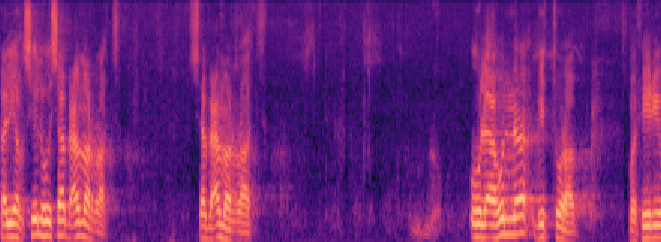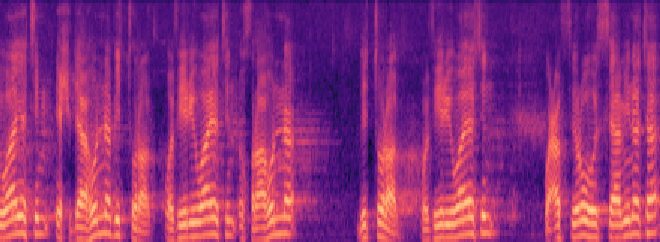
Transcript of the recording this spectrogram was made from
فليغسله سبع مرات. سبع مرات. أولاهن بالتراب. وفي رواية إحداهن بالتراب. وفي رواية أخراهن بالتراب. وفي رواية وعفروه الثامنة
